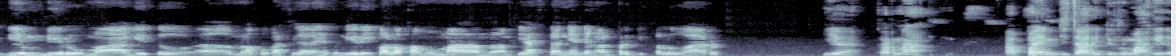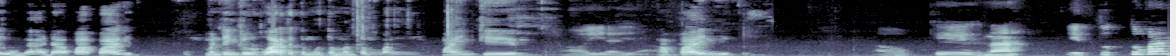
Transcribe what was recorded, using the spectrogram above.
diem di rumah gitu eh, melakukan segalanya sendiri. Kalau kamu malah melampiaskannya dengan pergi keluar. Iya, karena apa yang dicari di rumah gitu loh, nggak ada apa-apa gitu. Mending keluar ketemu teman-teman, main game, Oh iya iya. ngapain gitu. Oke, nah itu tuh kan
